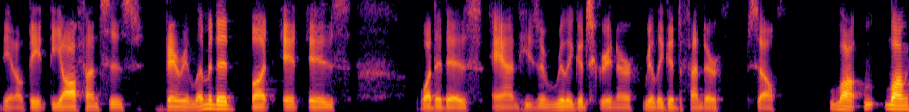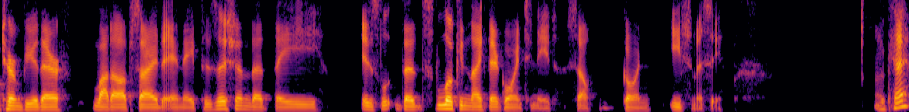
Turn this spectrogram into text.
You know, the the offense is very limited, but it is what it is, and he's a really good screener, really good defender. So long long term view there, a lot of upside in a position that they is that's looking like they're going to need. So going Yves Missi. Okay.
